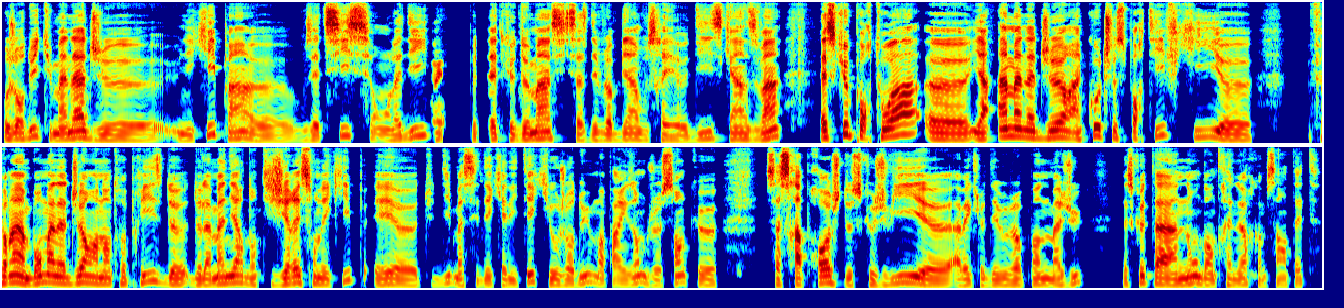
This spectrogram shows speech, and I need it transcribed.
aujourd'hui tu manages une équipe hein, Vous êtes six, on l'a dit. Peut-être que demain, si ça se développe bien, vous serez 10, 15, 20. Est-ce que pour toi, il y a un manager, un coach sportif qui ferait un bon manager en entreprise de, la manière dont il gérait son équipe et tu te dis, bah, c'est des qualités qui aujourd'hui, moi par exemple, je sens que ça se rapproche de ce que je vis avec le développement de Maju. Est-ce que tu as un nom d'entraîneur comme ça en tête?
